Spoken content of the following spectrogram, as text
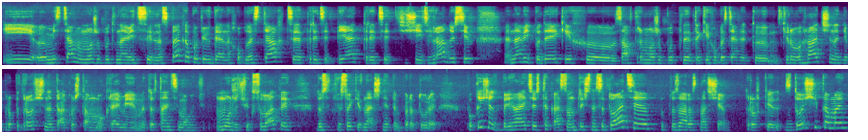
і е, місцями може бути навіть сильна спека по південних областях. Це 35-36 градусів. Навіть по деяких е, завтра може бути в таких областях, як Кіровоградщина, Дніпропетровщина. Також там окремі метеостанції можуть можуть фіксувати досить високі значення температури. Поки що зберігається ось така синоптична ситуація. Тобто зараз нас ще трошки з дощиками,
